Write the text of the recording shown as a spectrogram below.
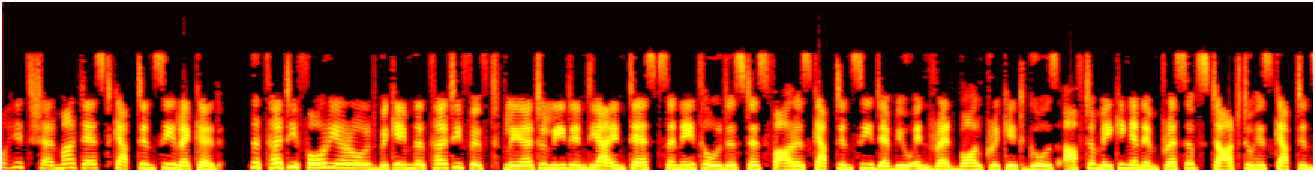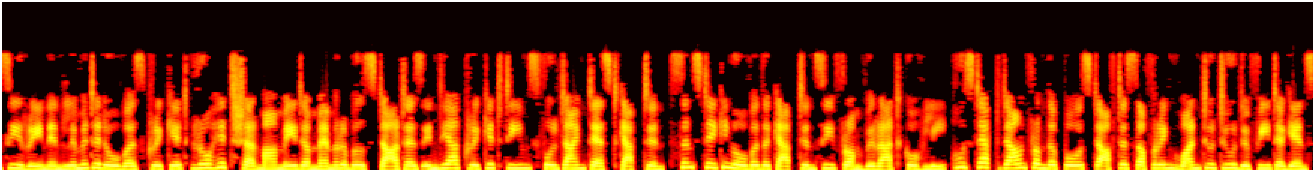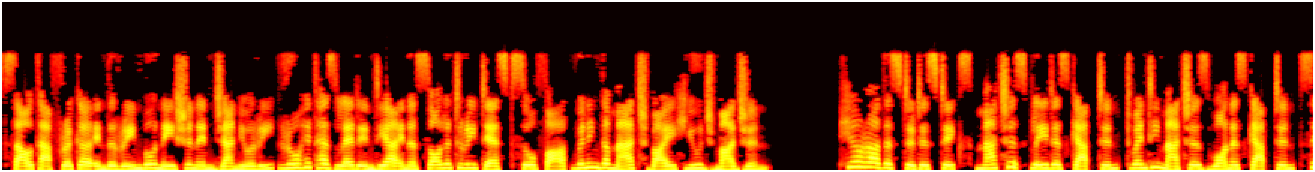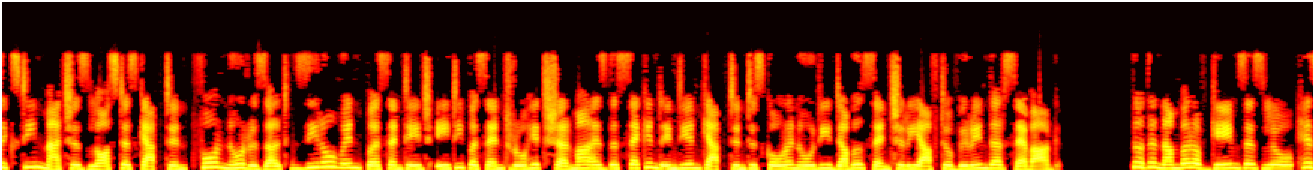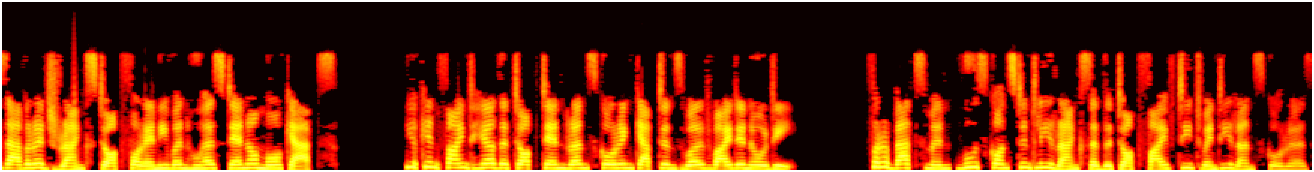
Rohit Sharma Test captaincy record. The 34-year-old became the 35th player to lead India in tests and 8th oldest as far as captaincy debut in red ball cricket goes, after making an impressive start to his captaincy reign in limited overs cricket. Rohit Sharma made a memorable start as India cricket team's full-time test captain, since taking over the captaincy from Virat Kohli, who stepped down from the post after suffering 1-2 defeat against South Africa in the Rainbow Nation in January. Rohit has led India in a solitary test so far, winning the match by a huge margin. Here are the statistics. Matches played as captain, 20 matches won as captain, 16 matches lost as captain, 4 no result, 0 win percentage, 80% Rohit Sharma is the second Indian captain to score an ODI double century after Virender Sehwag. Though the number of games is low, his average ranks top for anyone who has 10 or more caps. You can find here the top 10 run scoring captains worldwide in ODI. For a batsman, Woos constantly ranks at the top 5 T20 run scorers.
